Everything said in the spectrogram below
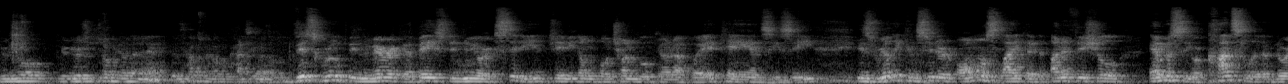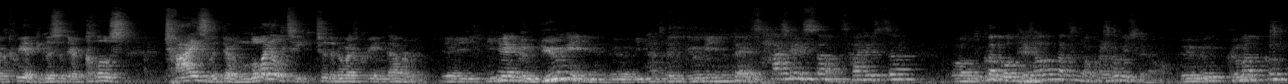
유교 유교 시청위원회 그 사람들하고 같이 가서 This group in America, based in New York City, JB-Dongpo Chunbuk Yonakwe, KNCC, is really considered almost like an unofficial embassy or consulate of North Korea because of their close ties with their loyalty to the North Korean government. 예, 이- 이게 그 뉴욕에 있는 그 이 단체가 뉴욕에 있는데 사실상 사실상 어, 북한 뭐 대사관 같은 역할을 하고 있어요. 그, 그 그만큼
